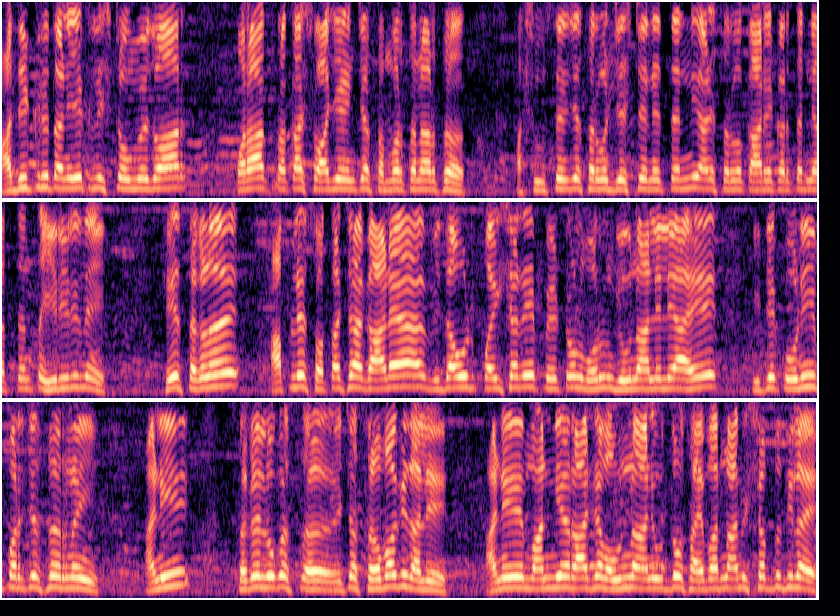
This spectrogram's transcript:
अधिकृत आणि एकनिष्ठ उमेदवार पराग प्रकाश वाजे यांच्या समर्थनार्थ शिवसेनेचे सर्व ज्येष्ठ नेत्यांनी आणि सर्व कार्यकर्त्यांनी अत्यंत हिरिरीने हे सगळं आपले स्वतःच्या गाड्या विदाऊट पैशाने पेट्रोल भरून घेऊन आलेले आहे. इथे कोणीही परचेसर नाही. आणि सगळे लोक स याच्यात सहभागी झाले. आणि माननीय राजाभाऊंना आणि उद्धव साहेबांना आम्ही शब्द दिला आहे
